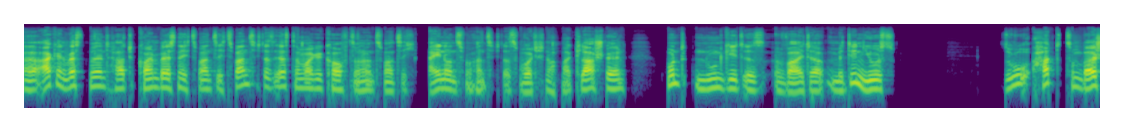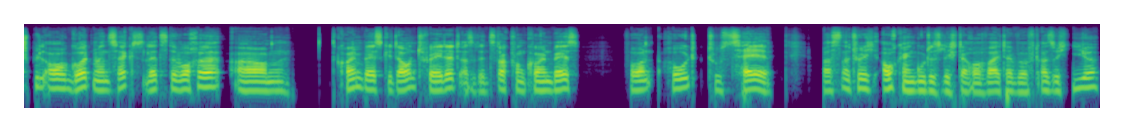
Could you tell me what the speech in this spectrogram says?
Äh, ARK Investment hat Coinbase nicht 2020 das erste Mal gekauft, sondern 2021. Das wollte ich nochmal klarstellen. Und nun geht es weiter mit den News. So hat zum Beispiel auch Goldman Sachs letzte Woche ähm, Coinbase gedowntradet, also den Stock von Coinbase, von Hold to Sell, was natürlich auch kein gutes Licht darauf weiterwirft. Also hier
